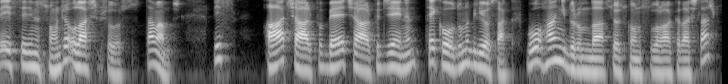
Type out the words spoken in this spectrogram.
ve istediğimiz sonuca ulaşmış oluruz. Tamamdır. Biz A çarpı B çarpı C'nin tek olduğunu biliyorsak bu hangi durumda söz konusu olur arkadaşlar?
